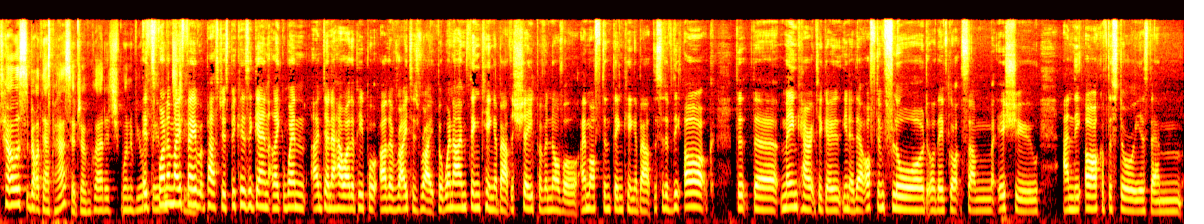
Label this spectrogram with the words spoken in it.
tell us about that passage. I'm glad it's one of your It's one of my too. favorite passages because, again, like when I don't know how other people, other writers write, but when I'm thinking about the shape of a novel, I'm often thinking about the sort of the arc that the main character goes, you know, they're often flawed or they've got some issue and the arc of the story is them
